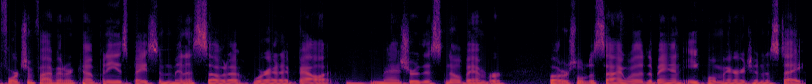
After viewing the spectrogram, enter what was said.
Fortune 500 company is based in Minnesota, where at a ballot measure this November, voters will decide whether to ban equal marriage in the state.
